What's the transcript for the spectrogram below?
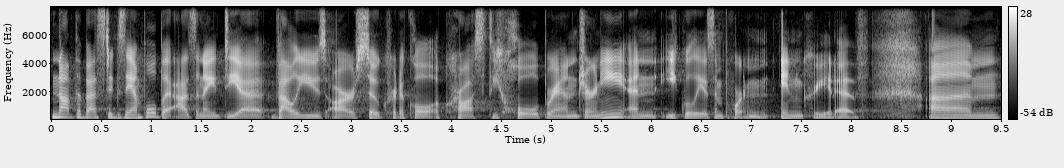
not the best example, but as an idea, values are so critical across the whole brand journey and equally as important in creative. Um,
